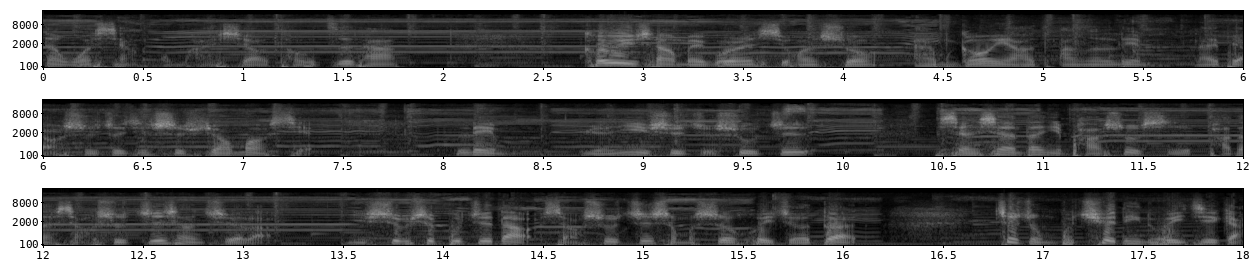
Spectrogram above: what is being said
但我想我们还是要投资它。口语上，美国人喜欢说 "I'm going out on a limb" 来表示这件事需要冒险。limb 原意是指树枝。想象当你爬树时，爬到小树枝上去了，你是不是不知道小树枝什么时候会折断？这种不确定的危机感，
